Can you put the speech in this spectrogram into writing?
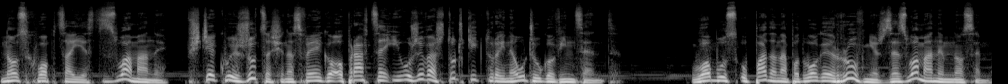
Nos chłopca jest złamany. Wściekły rzuca się na swojego oprawcę i używa sztuczki, której nauczył go Vincent. Łobuz upada na podłogę również ze złamanym nosem.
